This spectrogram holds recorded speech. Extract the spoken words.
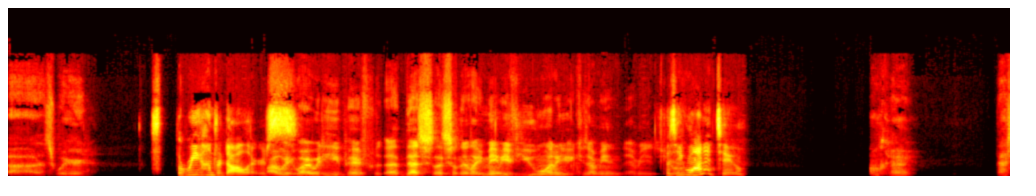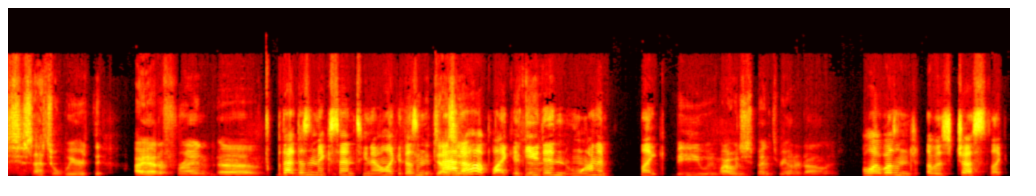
uh, that's weird. It's $300. Why would why would he pay for that? That's that's something like maybe if you want to because I mean I mean Because he wanted to. okay. That's just that's a weird thing. I had a friend uh But that doesn't make sense, you know? Like, it doesn't, It doesn't- add up. Like, if you didn't want to, like, be why would you spend three hundred dollars? well, it wasn't, it was just, like,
